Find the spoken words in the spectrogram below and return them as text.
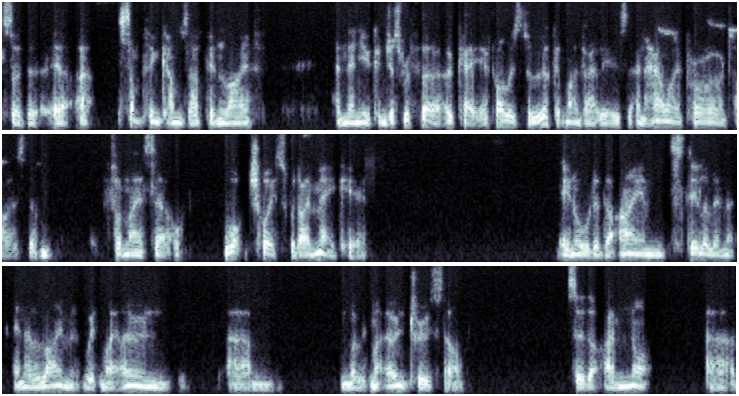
So that uh, uh, something comes up in life, and then you can just refer, okay, if I was to look at my values and how I prioritize them for myself, what choice would I make here? In order that I am still in, in alignment with my own um, with my own true self, so that I'm not uh,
